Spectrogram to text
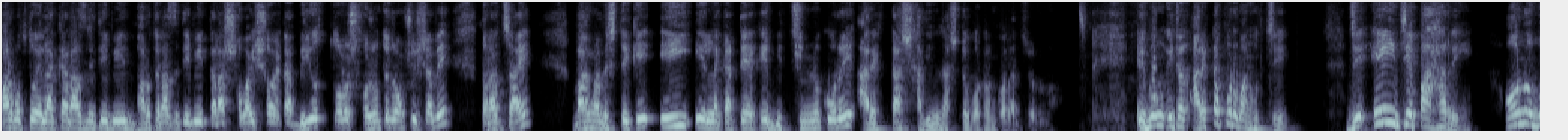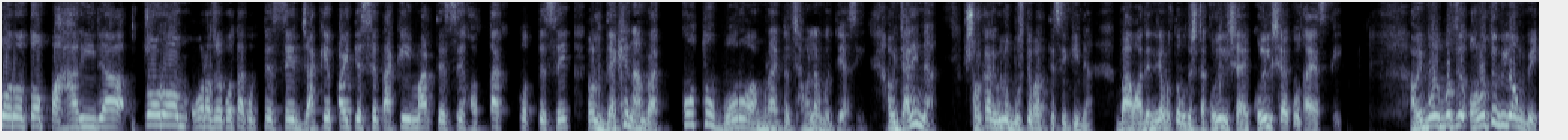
পার্বত্য এলাকার রাজনীতিবিদ, ভারতের রাজনীতিবিদ, তারা সবাই সহ একটা বৃহত্তর ষড়যন্ত্রের অংশ হিসাবে তারা চায় বাংলাদেশ থেকে এই এলাকাটাকে বিচ্ছিন্ন করে আরেকটা স্বাধীন রাষ্ট্র গঠন করার জন্য। এবং এটার আরেকটা প্রমাণ হচ্ছে যে এই যে পাহাড়ে অনবরত পাহাড়িরা চরম অরাজকতা করতেছে, যাকে পাইতেছে তাকেই মারতেছে, হত্যা করতেছে দেখেন আমরা কত বড় আমরা একটা ঝামেলার মধ্যে আছি। আমি জানি না, সরকারগুলো বুঝতে পারতেছি কিনা বা আমাদের নিরাপত্তা উপদেষ্টা কলিল সাহেব কোথায় আজকে আমি বলব যে অনতিবিলম্বে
